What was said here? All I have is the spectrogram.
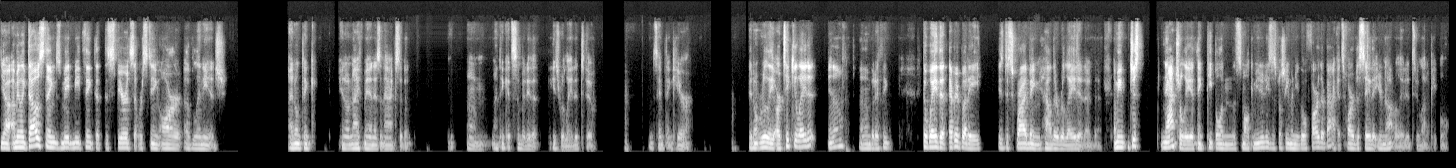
Yeah, I mean, like those things made me think that the spirits that we're seeing are of lineage. I don't think, you know, Knife Man is an accident. Um, I think it's somebody that he's related to. And same thing here. They don't really articulate it, you know, um, but I think the way that everybody is describing how they're related. Uh, I mean, just naturally, I think people in the small communities, especially when you go farther back, it's hard to say that you're not related to a lot of people.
